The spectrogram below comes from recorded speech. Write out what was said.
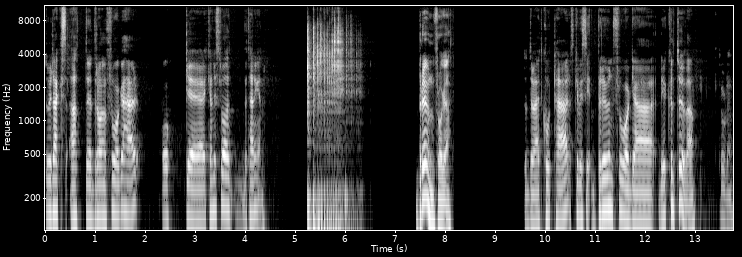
Då är det dags att eh, dra en fråga här. Och eh, kan du slå betändningen? Brun fråga. Då drar jag ett kort här. Ska vi se. Brun fråga. Det är kultur va? Tror det.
